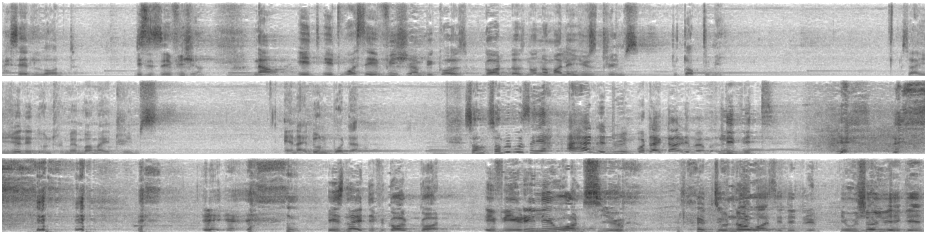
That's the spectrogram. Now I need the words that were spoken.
I said, Lord, this is a vision. Now, it, it was a vision because God does not normally use dreams to talk to me. So I usually don't remember my dreams. And I don't bother. Some, some people say, yeah, I had a dream, but I can't remember. Leave it. Eh, eh, He's not a difficult God. If he really wants you to know what's in the dream, he will show you again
